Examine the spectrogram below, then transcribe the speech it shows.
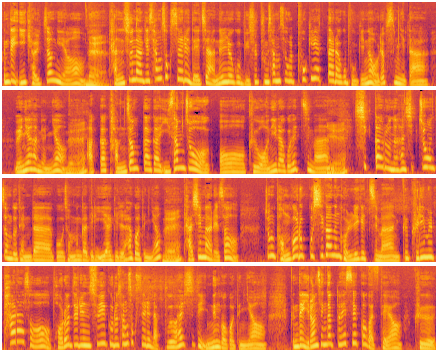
근데 이 결정이요. 네. 단순하게 상속세를 내지 않으려고 미술품 상속을 포기했다라고 보기는 어렵습니다. 왜냐하면요. 네. 아까 감정가가 2, 3조 어, 그 원이라고 했지만 예. 시가로는 한 10조 원 정도 된다고 전문가들이 이야기를 하거든요. 네. 다시 말해서 좀 번거롭고 시간은 걸리겠지만 그 그림을 팔아서 벌어들인 수익으로 상속세를 납부할 수도 있는 거거든요. 근데 이런 생각도 했을 것 같아요. 그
